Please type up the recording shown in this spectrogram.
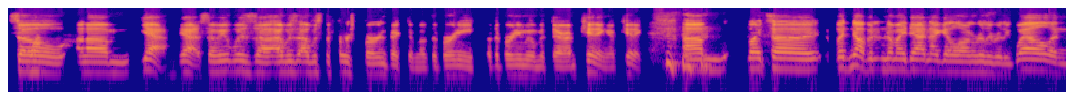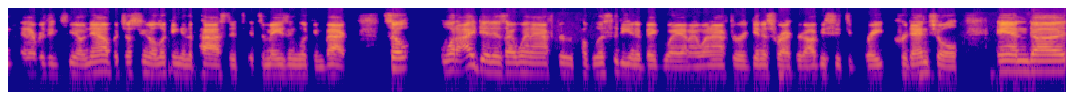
so um, yeah, yeah. So it was uh, I was I was the first burn victim of the Bernie of the Bernie movement. There, I'm kidding, I'm kidding. Um, but uh, but no, but no, my dad and I get along really really well, and and everything's you know now. But just you know looking in the past, it's it's amazing looking back. So what I did is I went after publicity in a big way, and I went after a Guinness record. Obviously, it's a great credential, and uh,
